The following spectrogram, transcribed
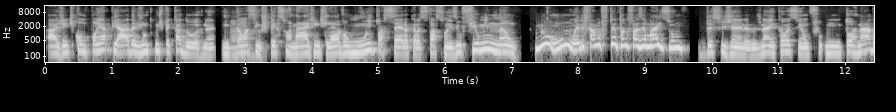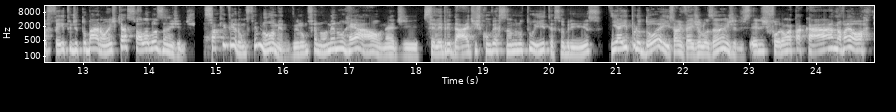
a gente compõe a piada junto com o espectador, né? Então, uhum. assim, os personagens levam muito a sério aquelas situações e o filme não. No 1, eles estavam tentando fazer mais um desses gêneros, né? Então, assim, um, um, tornado feito de tubarões que assola Los Angeles. Só que virou um fenômeno, virou um fenômeno real, né? De celebridades conversando no Twitter sobre isso. E aí, pro 2, ao invés de Los Angeles, eles foram atacar Nova York.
